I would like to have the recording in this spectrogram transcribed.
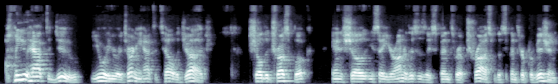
all you have to do, you or your attorney have to tell the judge, show the trust book, and show you say, Your Honor, this is a spendthrift trust with a spendthrift provision.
